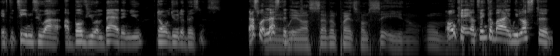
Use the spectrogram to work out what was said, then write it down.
if the teams who are above you and better than you don't do the business. That's what Yeah, Leicester we did. We are seven points from City. You know. Oh Okay, and think about it. We lost to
